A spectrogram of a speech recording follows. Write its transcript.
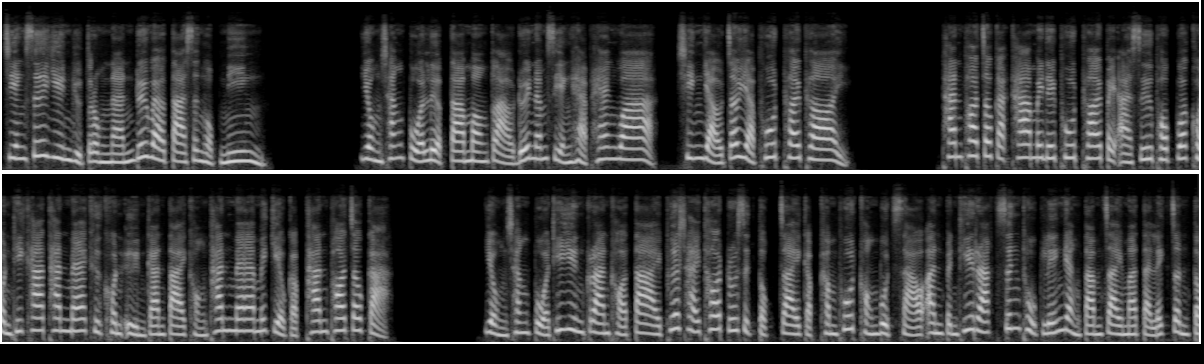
เจียงซื่อยืนอยู่ตรงนั้นด้วยแววตาสงบนิ่งหยงช่างปัวเหลือบตามองกล่าวด้วยน้ำเสียงแหบแห้งว่า ชิงเหยาเจ้าอย่าพูดพลอยๆท่านพ่อเจ้ากะข้าไม่ได้พูดพลอยไปอาซื่อพบว่าคนที่ฆ่าท่านแม่คือคนอื่นการตายของท่านแม่ไม่เกี่ยวกับท่านพ่อเจ้ากะ หยงช่างปัวที่ยืนกรานขอตายเพื่อใช้โทษรู้สึกตกใจกับคำพูดของบุตรสาวอันเป็นที่รักซึ่งถูกเลี้ยงอย่างตามใจมาแต่เล็กจนโต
